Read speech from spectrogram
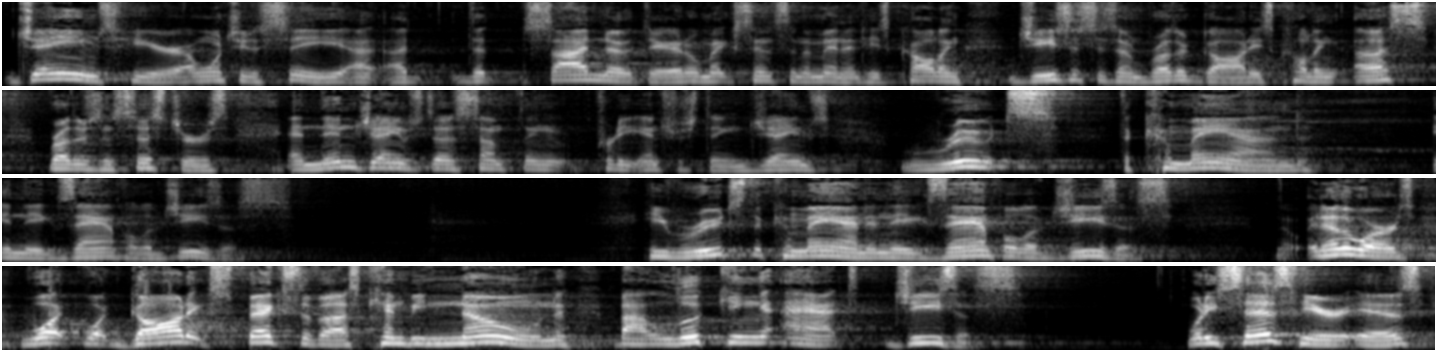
James here, I want you to see I, I, the side note there, it'll make sense in a minute. He's calling Jesus his own brother God. He's calling us brothers and sisters. And then James does something pretty interesting. James roots the command in the example of Jesus. He roots the command in the example of Jesus. In other words, what, what God expects of us can be known by looking at Jesus. What he says here is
